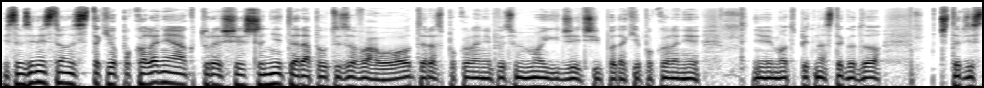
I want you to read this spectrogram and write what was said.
jestem z jednej strony z takiego pokolenia, które się jeszcze nie terapeutyzowało. Teraz pokolenie powiedzmy moich dzieci, po takie pokolenie, nie wiem, od 15 do 40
